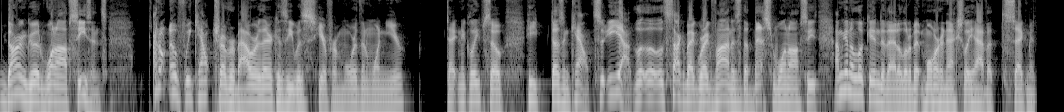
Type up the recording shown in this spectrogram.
darn good one off seasons. I don't know if we count Trevor Bauer there because he was here for more than one year, technically, so he doesn't count. So yeah, l- let's talk about Greg Vaughn as the best one-off season. I'm going to look into that a little bit more and actually have a segment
